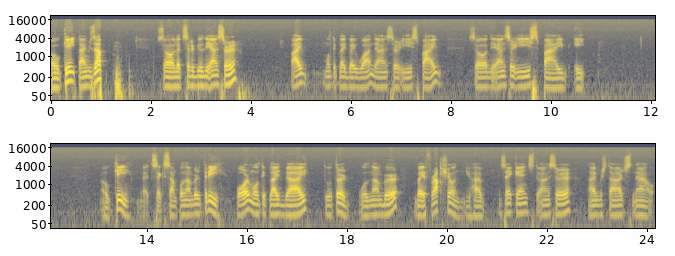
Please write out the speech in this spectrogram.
Okay, time's up. So let's reveal the answer. 5 multiplied by 1, the answer is 5. So the answer is 5, 8. Okay, let's example number 3. 4 multiplied by 2 third. Whole number by a fraction. You have seconds to answer. Timer starts now.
